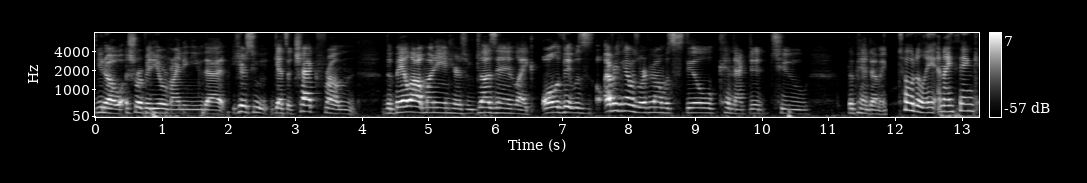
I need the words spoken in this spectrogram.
you know, a short video reminding you that here's who gets a check from the bailout money and here's who doesn't like all of it was everything i was working on was still connected to the pandemic Totally. And I think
